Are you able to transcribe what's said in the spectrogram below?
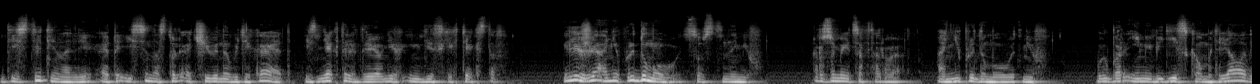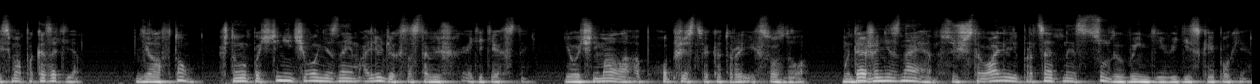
Действительно ли эта истина столь очевидно вытекает из некоторых древних индийских текстов? Или же они придумывают собственный миф? Разумеется, второе. Они придумывают миф. Выбор ими ведийского материала весьма показателен. Дело в том, что мы почти ничего не знаем о людях, составивших эти тексты, и очень мало об обществе, которое их создало. Мы даже не знаем, существовали ли процентные суды в Индии в ведийской эпохе,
